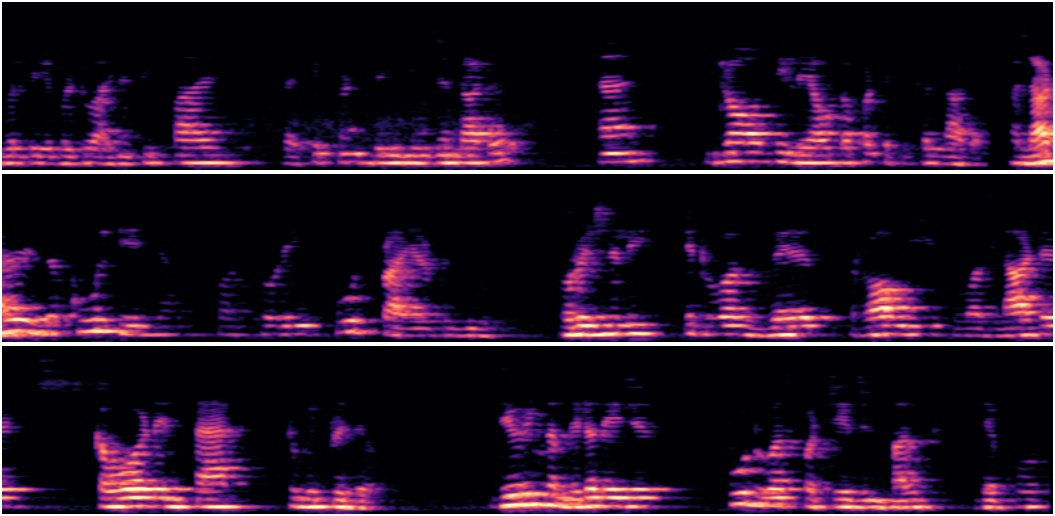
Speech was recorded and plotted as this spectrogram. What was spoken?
You will be able to identify the equipments being used in larder and draw the layout of a typical larder. A larder is a cool area for storing food prior to use. Originally, it was where raw meat was larded, covered in fat to be preserved. During the Middle Ages, food was purchased in bulk, therefore,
